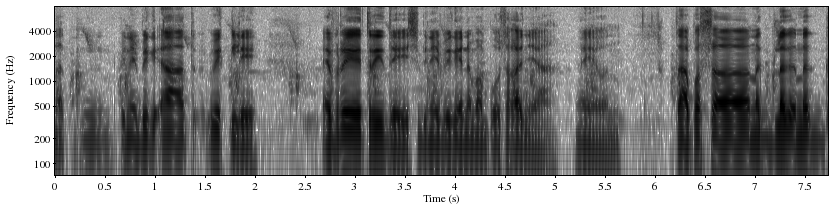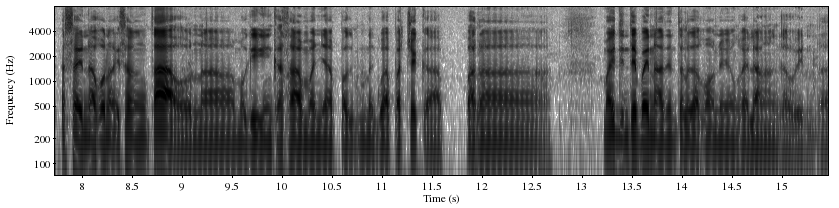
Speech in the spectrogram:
at binibigay ah, weekly. Every three days binibigay naman po sa kanya ngayon. Tapos uh, naglag nag-assign ako ng isang tao na magiging kasama niya pag nagpapa-check up para ma-identify natin talaga kung ano yung kailangan gawin sa,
